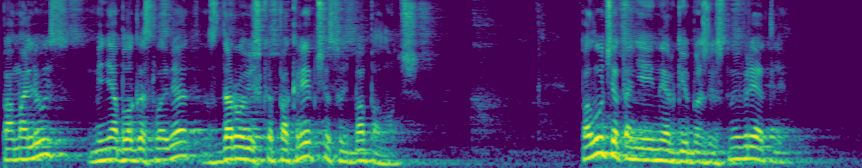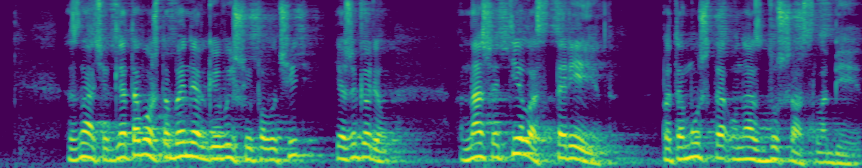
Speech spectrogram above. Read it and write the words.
Помолюсь, меня благословят, здоровишко покрепче, судьба получше. Получат они энергию божественную? Вряд ли. Значит, для того, чтобы энергию высшую получить, я же говорил, наше тело стареет – Потому что у нас душа слабеет.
